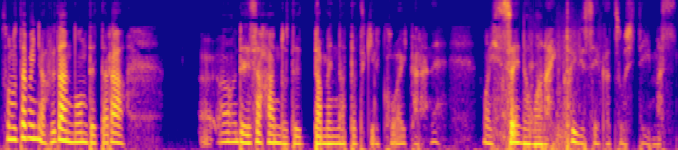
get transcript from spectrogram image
そのためには普段飲んでたら、連鎖反応でダメになった時に怖いからね、もう一切飲まないという生活をしています。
